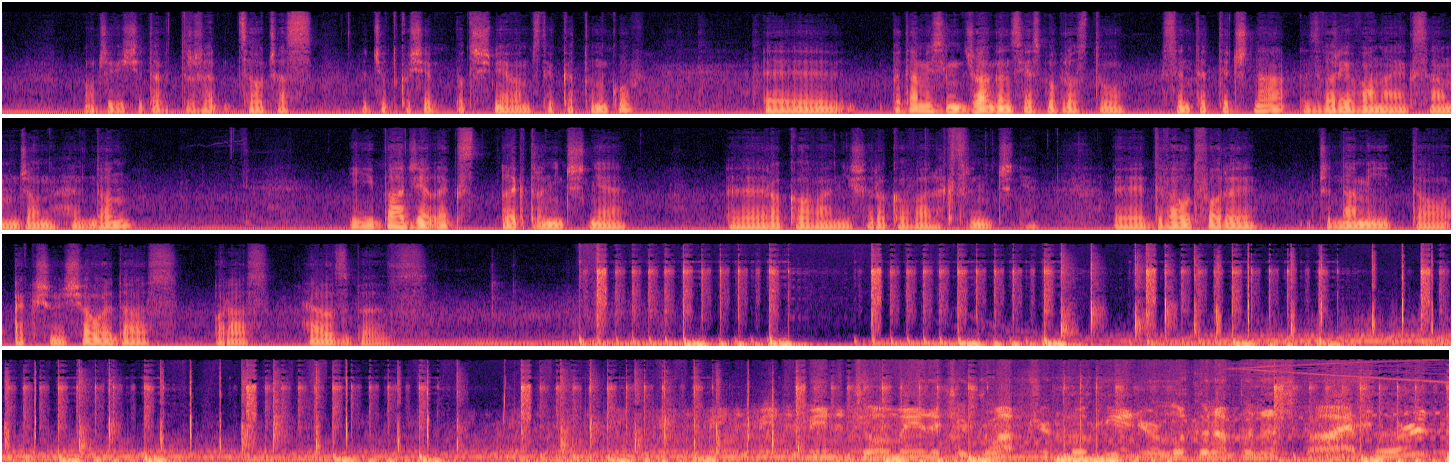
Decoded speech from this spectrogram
Oczywiście tak trochę cały czas leciutko się podśmiewam z tych gatunków. Y, Płyta Missing Dragons jest po prostu syntetyczna, zwariowana jak sam John Heldon i bardziej elek- elektronicznie y, rockowa niż rockowa elektronicznie. Y, Dwa utwory przed nami to Action Shower Does oraz Hell's Bells. Looking up in the sky for it?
